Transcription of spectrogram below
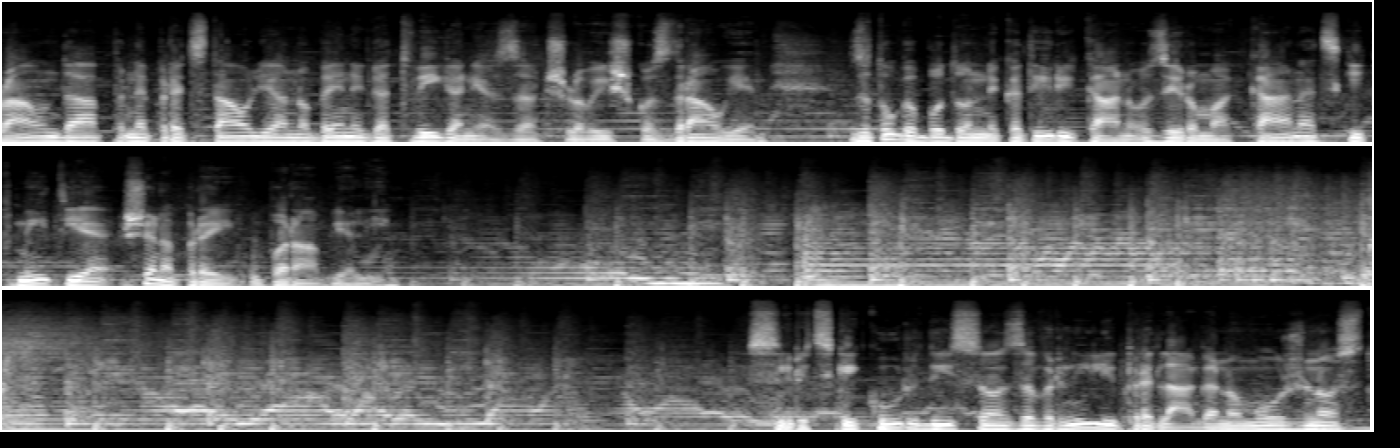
Roundup ne predstavlja nobenega tveganja za človeško zdravje, zato ga bodo nekateri kan oziroma kanadski kmetje še naprej uporabljali. Sirijski kurdi so zavrnili predlagano možnost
